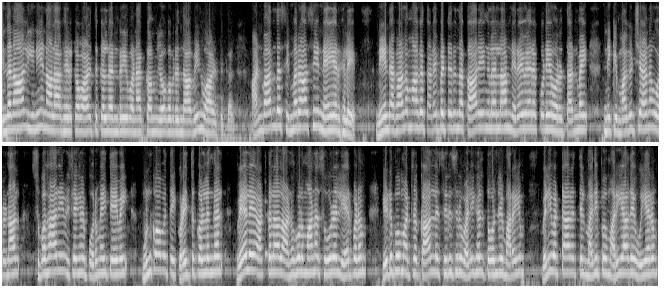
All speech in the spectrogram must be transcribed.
இந்த நாள் இனிய நாளாக இருக்க வாழ்த்துக்கள் நன்றி வணக்கம். யோக பிருந்தாவின் வாழ்த்துக்கள். அன்பார்ந்த சிம்மராசி நேயர்களே நீண்ட காலமாக தடைபெற்றிருந்த காரியங்கள் எல்லாம் நிறைவேறக்கூடிய ஒரு தன்மை இன்னைக்கு மகிழ்ச்சியான ஒரு நாள். சுபகாரிய விஷயங்கள் பொறுமை தேவை. முன்கோபத்தை குறைத்து கொள்ளுங்கள். வேலை ஆட்களால் அனுகூலமான சூழல் ஏற்படும். இடுப்பு மற்றும் காலில் சிறு சிறு வலிகள் தோன்றி மறையும். வெளிவட்டாரத்தில் மதிப்பு மரியாதை உயரும்.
